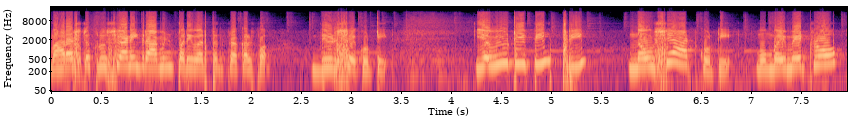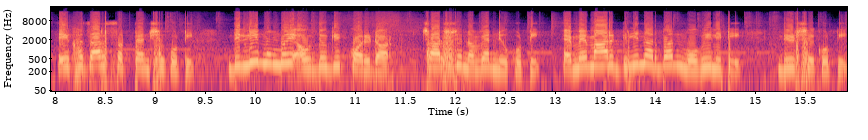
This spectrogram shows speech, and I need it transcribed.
महाराष्ट्र कृषी आणि ग्रामीण परिवर्तन प्रकल्प दीडशे कोटी. M U T P three नऊशे आठ कोटी. मुंबई मेट्रो एक हजार सत्याऐंशी कोटी. दिल्ली मुंबई औद्योगिक कॉरिडॉर चारशे नव्याण्णव कोटी. M M R green urban mobility दीडशे कोटी.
